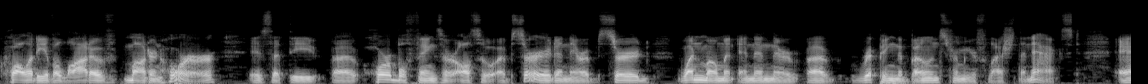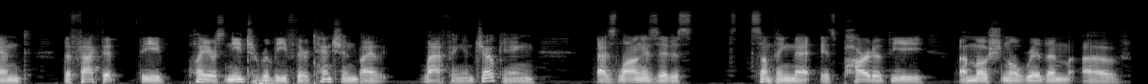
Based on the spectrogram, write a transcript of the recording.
quality of a lot of modern horror. Is that the uh, horrible things are also absurd, and they're absurd one moment, and then they're uh, ripping the bones from your flesh the next. And the fact that the players need to relieve their tension by laughing and joking, as long as it is something that is part of the emotional rhythm of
